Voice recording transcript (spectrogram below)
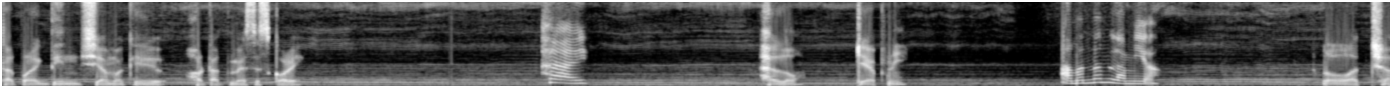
তারপর একদিন সে আমাকে হঠাৎ মেসেজ করে। হাই। হ্যালো। কে আপনি? আমার নাম লামিয়া। ও আচ্ছা।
